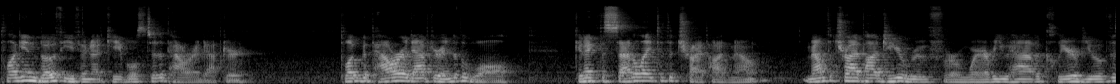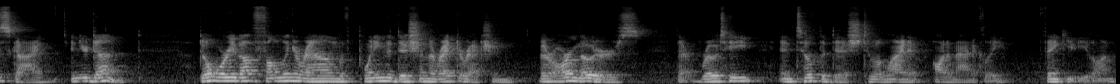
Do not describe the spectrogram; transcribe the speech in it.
Plug in both Ethernet cables to the power adapter. Plug the power adapter into the wall. Connect the satellite to the tripod mount. Mount the tripod to your roof or wherever you have a clear view of the sky, and you're done. Don't worry about fumbling around with pointing the dish in the right direction. There are motors that rotate and tilt the dish to align it automatically. Thank you, Elon.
